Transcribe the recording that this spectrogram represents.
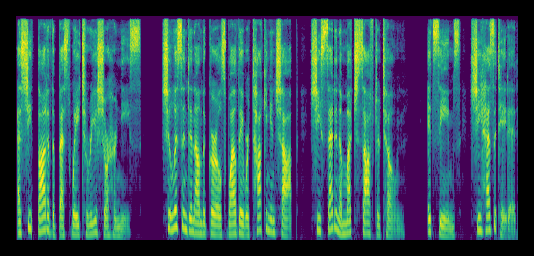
as she thought of the best way to reassure her niece. She listened in on the girls while they were talking in shop, she said in a much softer tone. It seems, she hesitated,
